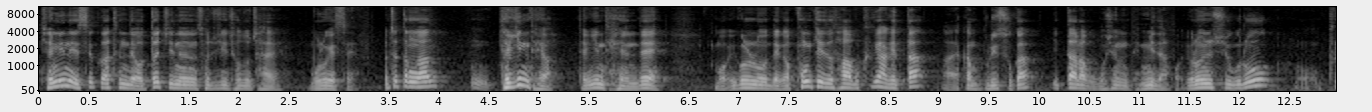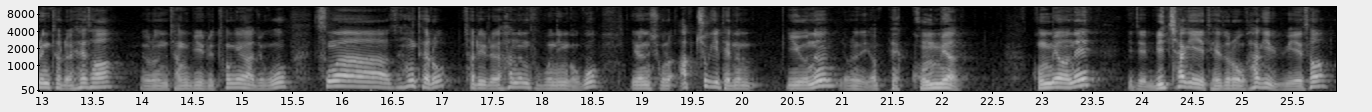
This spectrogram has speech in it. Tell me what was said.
재미는 있을 것 같은데 어떨지는 솔직히 저도 잘 모르겠어요. 어쨌든간 음, 되긴 돼요. 되긴 되는데 뭐 이걸로 내가 폰케이스 사업을 크게 하겠다? 아, 약간 무리수가 있다라고 보시면 됩니다. 어, 이런 식으로 어, 프린터를 해서 이런 장비를 통해 가지고 승화 형태로 처리를 하는 부분인 거고 이런 식으로 압축이 되는 이유는 이런 옆에 곡면 곡면에 이제 밀착이 되도록 하기 위해서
